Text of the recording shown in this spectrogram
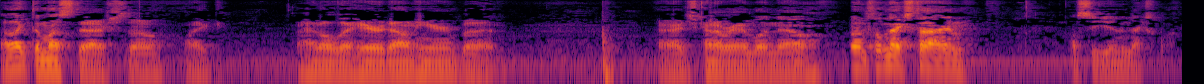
I like the mustache. So like I had all the hair down here, but all right, just kind of rambling now. Until next time, I'll see you in the next one.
